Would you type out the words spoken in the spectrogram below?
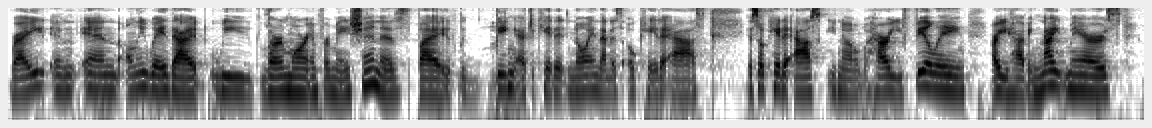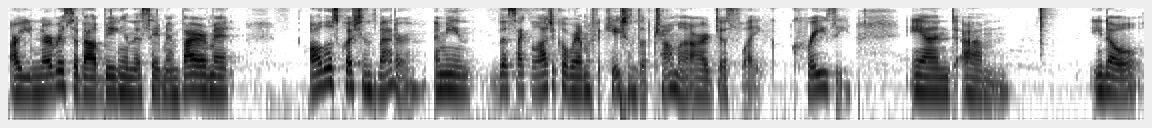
right? And and the only way that we learn more information is by being educated, knowing that it's okay to ask. It's okay to ask, you know, how are you feeling? Are you having nightmares? Are you nervous about being in the same environment? All those questions matter. I mean, the psychological ramifications of trauma are just like crazy. And um, you know,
